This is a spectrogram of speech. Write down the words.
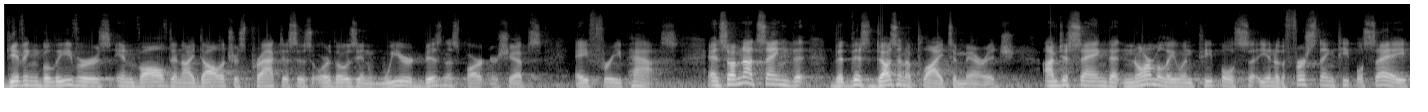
giving believers involved in idolatrous practices or those in weird business partnerships a free pass. And so I'm not saying that, that this doesn't apply to marriage. I'm just saying that normally when people say, you know, the first thing people say,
